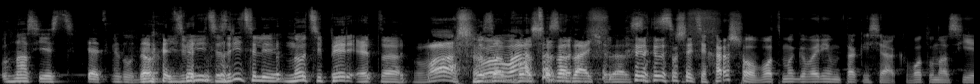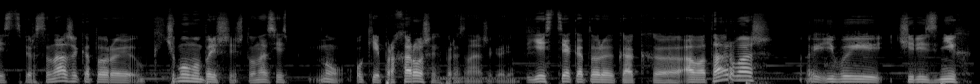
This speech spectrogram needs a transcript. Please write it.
у нас есть 5 минут. Давайте. Извините, зрители, но теперь это ваша задача. Ваша задача, да. Слушайте, хорошо, вот мы говорим так и сяк. Вот у нас есть персонажи, которые... К чему мы пришли? Что у нас есть ну, окей, про хороших персонажей говорим. Есть те, которые как э, аватар ваш, и вы через них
